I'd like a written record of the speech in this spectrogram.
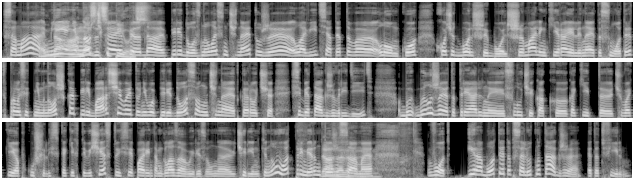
Сама Ну Мия да, немножечко пе- да, передознулась, начинает уже ловить от этого ломку, хочет больше и больше. Маленький Райли на это смотрит, просит немножко, перебарщивает, у него передоз, он начинает, короче, себе также вредить. Бы- был же этот реальный случай, как э, какие-то чуваки обкушались каких-то веществ, и себе парень там глаза вырезал на вечеринке. Ну вот, примерно Да, то же да, да, самое. да. Вот. И работает абсолютно так же этот фильм.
